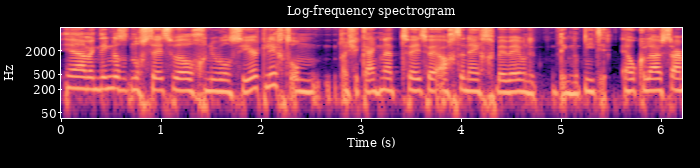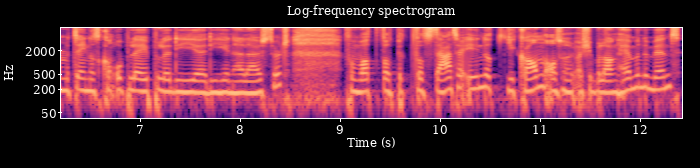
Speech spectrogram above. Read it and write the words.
Ja, maar ik denk dat het nog steeds wel genuanceerd ligt. Om, als je kijkt naar 2298 BW, want ik denk dat niet elke luisteraar meteen dat kan oplepelen die, uh, die hier naar luistert. Van wat, wat, wat staat erin? Dat je kan, als, als je belanghebbende bent,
